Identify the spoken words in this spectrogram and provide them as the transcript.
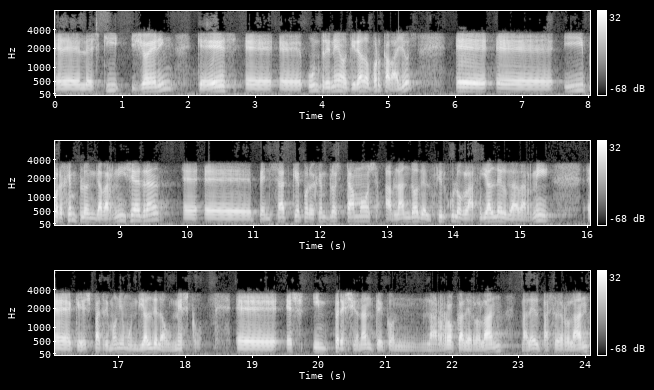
el esquí joering que es eh, eh, un trineo tirado por caballos. Eh, y, por ejemplo, en Gavarnie-Gedra, pensad que, por ejemplo, estamos hablando del círculo glacial del Gavarnie, que es Patrimonio Mundial de la UNESCO. es impresionante con la roca de Roland, ¿vale? El paso de Roland,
